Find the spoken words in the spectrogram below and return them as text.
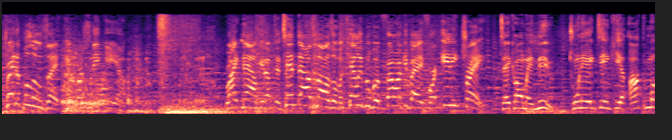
straight up Palooza at University Kia. Right now, get up to $10,000 over Kelley Blue Book Fair Market Bay for any trade. Take home a new 2018 Kia Optima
